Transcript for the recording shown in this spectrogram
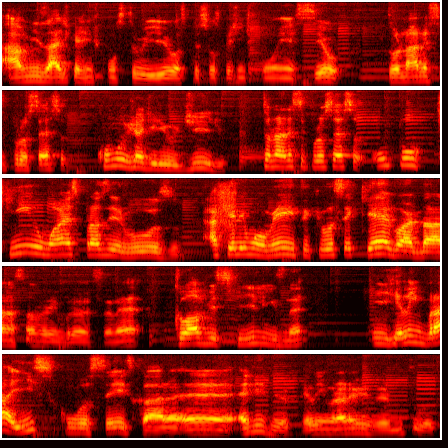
a amizade que a gente construiu, as pessoas que a gente conheceu, tornaram esse processo, como eu já diria o Dídio, tornaram esse processo um pouquinho mais prazeroso. Aquele momento que você quer guardar na sua lembrança, né? Clovis Feelings, né? E relembrar isso com vocês, cara, é, é viver. Relembrar é viver. Muito louco,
